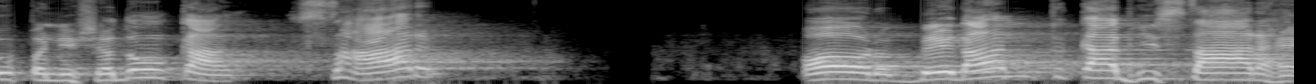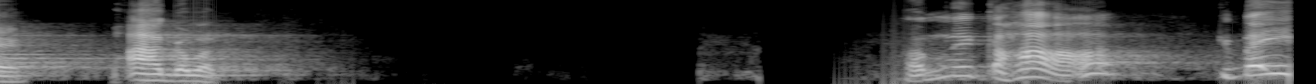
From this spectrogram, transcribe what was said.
उपनिषदों का सार और वेदांत का भी सार है, भागवत। हमने कहा कि भाई,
